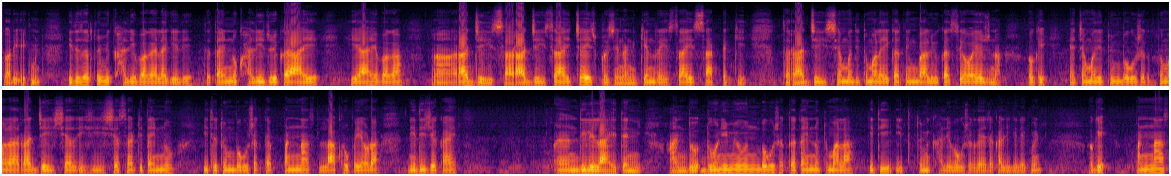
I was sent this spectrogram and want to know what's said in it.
सॉरी एक मिनिट इथे जर तुम्ही खाली बघायला गेले तर ताईंनो खाली जे काय आहे हे आहे बघा राज्य हिस्सा. राज्य हिस्सा आहे चाळीस पर्सेंट आणि केंद्र हिस्सा आहे साठ टक्के. तर राज्य हिस्स्यामध्ये तुम्हाला एकात्मिक बाल विकास सेवा योजना. ओके याच्यामध्ये तुम्ही बघू शकता तुम्हाला राज्य हिस्सा हिस्स्यासाठी ताईंनो इथे तुम्ही बघू शकता पन्नास लाख रुपये एवढा निधी जे काय दिलेला आहे त्यांनी. आणि दो दोन्ही मिळून बघू शकता ताईंनो तुम्हाला किती? इथं तुम्ही खाली बघू शकता याच्या खाली गेले एक मिनिट. ओके पन्नास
